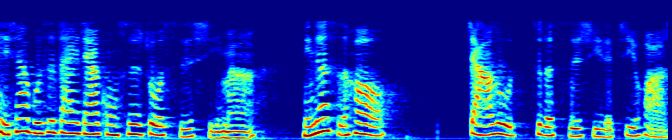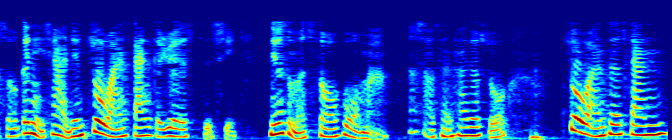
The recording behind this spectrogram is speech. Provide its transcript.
你现在不是在一家公司做实习吗？你那时候加入这个实习的计划的时候，跟你现在已经做完三个月的实习，你有什么收获吗？那小陈他就说，做完这三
